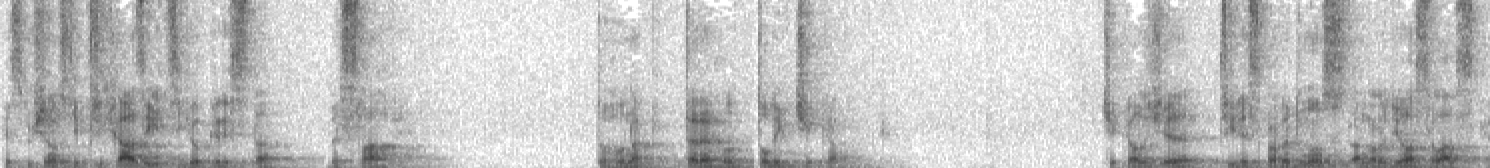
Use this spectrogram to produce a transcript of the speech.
ke zkušenosti přicházejícího Krista ve slávě, toho, na kterého tolik čekal. Čekal, že přijde spravedlnost a narodila se láska.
